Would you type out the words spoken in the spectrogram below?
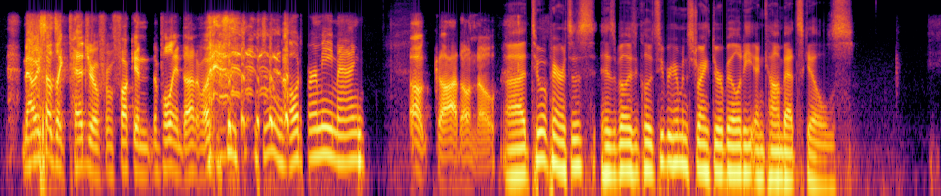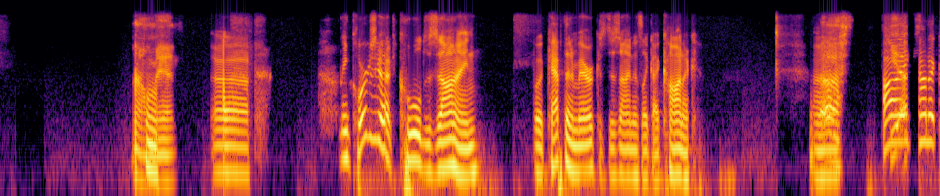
Now he sounds like Pedro from fucking Napoleon Dynamite. Vote for me, man. oh God. Oh no. Uh, two appearances. His abilities include superhuman strength, durability, and combat skills. Oh Hmm. man. Uh, I mean, Korg's got a cool design, but Captain America's design is like iconic. Uh, Uh, yeah. iconic.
